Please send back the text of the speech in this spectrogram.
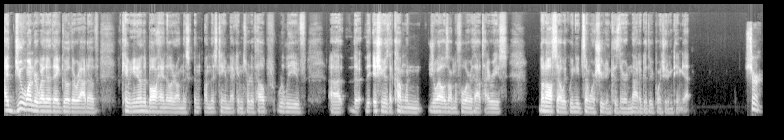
I do wonder whether they go the route of okay, we need another ball handler on this on this team that can sort of help relieve uh, the the issues that come when Joel is on the floor without Tyrese. But also, like we need some more shooting because they're not a good three point shooting team yet. Sure.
